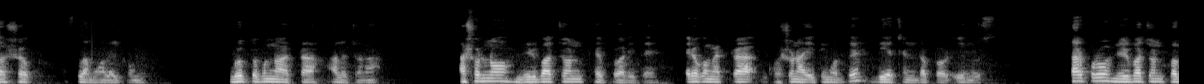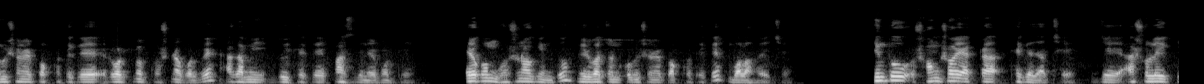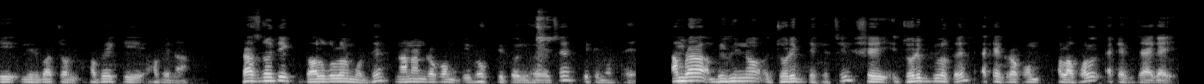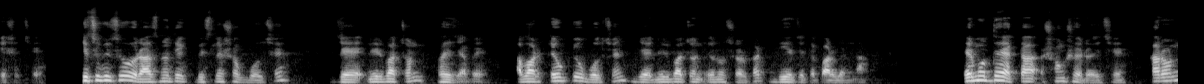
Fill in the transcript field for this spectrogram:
দর্শক, আসসালামু আলাইকুম। গুরুত্বপূর্ণ একটা আলোচনা। আসন্ন নির্বাচন ফেব্রুয়ারিতে এরকম একটা ঘোষণা ইতিমধ্যে দিয়েছেন ডক্টর ইউনুস। তারপরও নির্বাচন কমিশনের পক্ষ থেকে রোডম্যাপ ঘোষণা করবে আগামী দুই থেকে পাঁচ দিনের মধ্যে। এরকম ঘোষণাও কিন্তু নির্বাচন কমিশনের পক্ষ থেকে বলা হয়েছে। কিন্তু সংশয় একটা থেকে যাচ্ছে যে আসলে কি নির্বাচন হবে কি হবে না। রাজনৈতিক দলগুলোর মধ্যে নানান রকম বিভক্তি তৈরি হয়েছে ইতিমধ্যে। আমরা বিভিন্ন জরিপ দেখেছি, সেই জরিপগুলোতে এক এক রকম ফলাফল এক এক জায়গায় এসেছে। কিছু কিছু রাজনৈতিক বিশ্লেষক বলছে যে নির্বাচন হয়ে যাবে। আবার কেউ কেউ বলছেন যে নির্বাচন ইউনুস সরকার দিয়ে যেতে পারবেন না। এর মধ্যে একটা সংশয় রয়েছে, কারণ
